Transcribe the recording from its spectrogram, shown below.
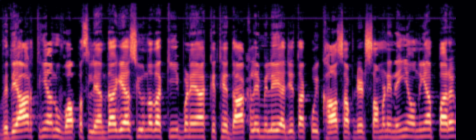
ਵਿਦਿਆਰਥੀਆਂ ਨੂੰ ਵਾਪਸ ਲਿਆਂਦਾ ਗਿਆ ਸੀ। ਉਹਨਾਂ ਦਾ ਕੀ ਬਣਿਆ ਕਿੱਥੇ ਦਾਖਲੇ ਮਿਲੇ ਅਜੇ ਤੱਕ ਕੋਈ ਖਾਸ ਅਪਡੇਟ ਸਾਹਮਣੇ ਨਹੀਂ ਆਉਂਦੀਆਂ ਪਰ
